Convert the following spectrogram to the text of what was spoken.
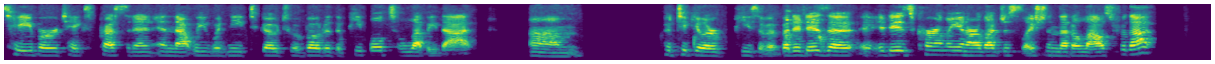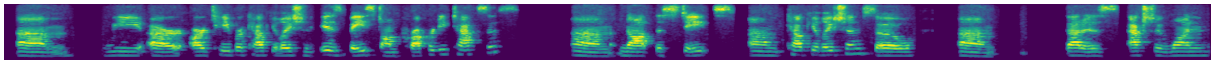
Tabor takes precedent in that we would need to go to a vote of the people to levy that um, particular piece of it, but it is a, it is currently in our legislation that allows for that. Um, we are, our Tabor calculation is based on property taxes, um, not the state's, um, calculation. So, um, that is actually one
